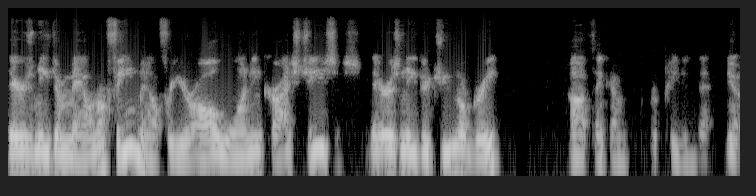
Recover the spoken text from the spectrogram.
There is neither male nor female, for you're all one in Christ Jesus. There is neither Jew nor Greek. Oh, I think I'm repeated that. You know,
